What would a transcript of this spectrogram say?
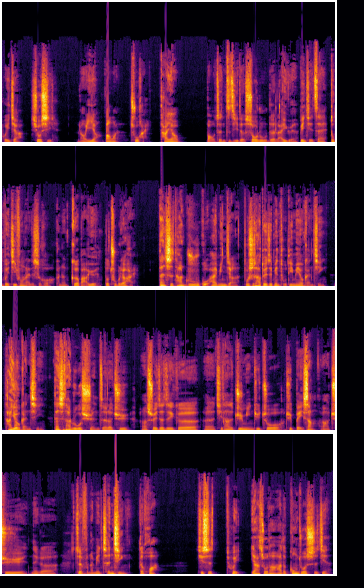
回家休息，然后一样傍晚出海。他要保证自己的收入的来源，并且在东北季风来的时候，可能个把月都出不了海。但是他如果他也明讲，不是他对这片土地没有感情。他有感情，但是他如果选择了去啊，随着这个呃其他的居民去做去北上啊，去那个政府那边陈情的话，其实会压缩到他的工作时间。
